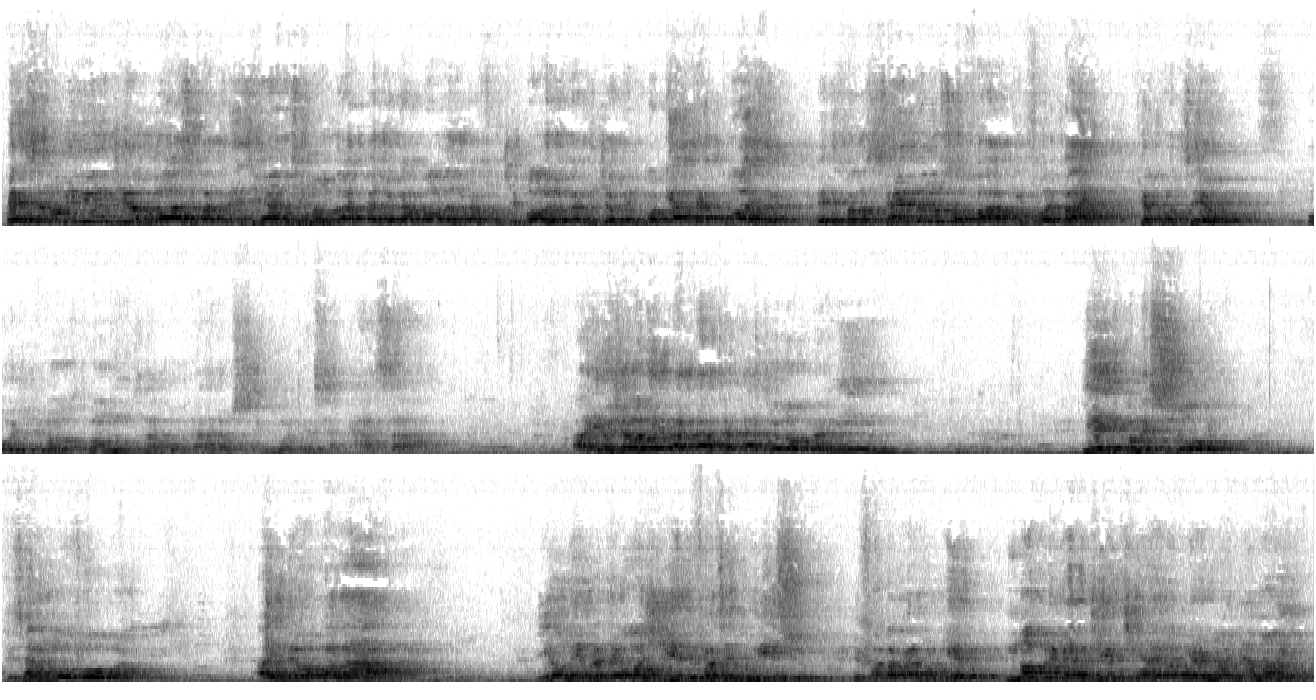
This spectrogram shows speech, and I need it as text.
Pensa no menino de 12 para 13 anos, irmão, doido para jogar bola, jogar futebol, jogar videogame, qualquer outra coisa. Ele falou: senta no sofá. O que foi, pai? O que aconteceu? Hoje nós vamos adorar ao Senhor nessa casa. Aí eu já olhei para a Tati, a Tati olhou para mim. E aí ele começou. Fizeram um louvor. Aí leu a palavra. E eu lembro até hoje ele fazendo isso. E foi bacana porque no primeiro dia tinha eu, minha irmã e minha mãe.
